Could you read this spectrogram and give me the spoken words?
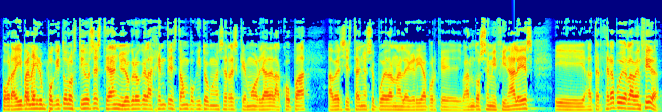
por ahí van a ir un poquito los tiros este año. Yo creo que la gente está un poquito con ese resquemor ya de la Copa, a ver si este año se puede dar una alegría porque van dos semifinales y a tercera puede ir la vencida.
